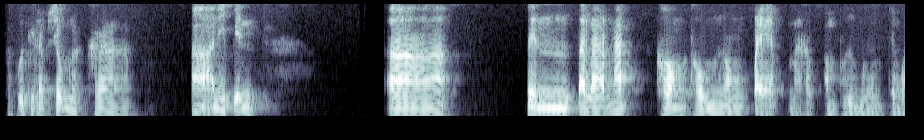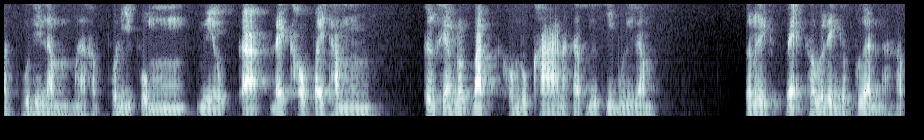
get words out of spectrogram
ขอบคุณที่รับชมนะครับ อ่า อันนี้เป็น อ่า เป็นตลาดนัดคลองถมหนองแปบนะครับอำเภอเมืองจังหวัดบุรีรัมย์นะครับ พอดีผมมีโอกาสได้เข้าไปทำ รื่องเสียงรถบัสของลูกค้านะครับ อยู่ที่บุรีรัมย์ก็เลยแวะเข้าไปเล่นกับเพื่อนนะครับ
